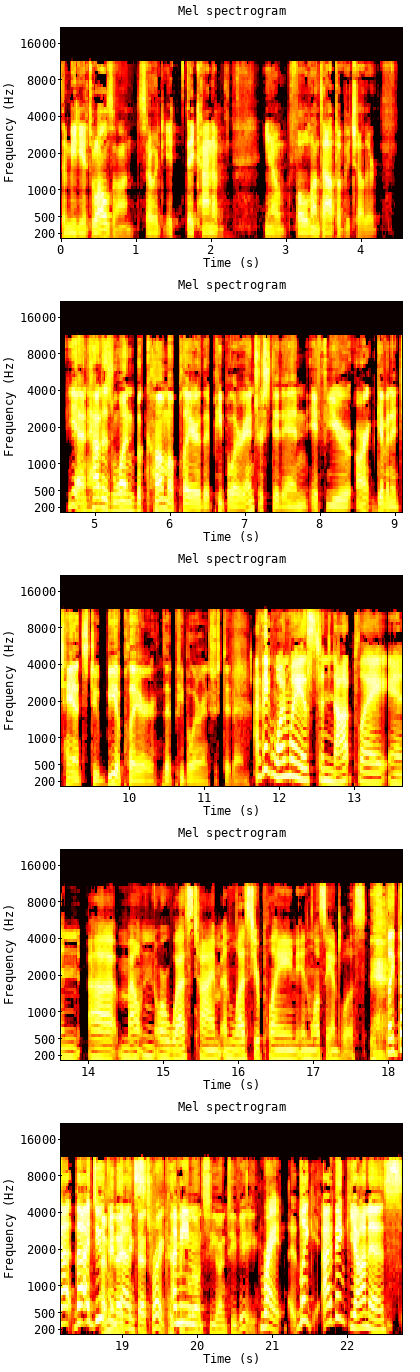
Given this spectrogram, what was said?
the media dwells on. So it, it they kind of, you know, fold on top of each other. Yeah, and how does one become a player that people are interested in if you aren't given a chance to be a player that people are interested in? I think one way is to not play in uh, Mountain or West time unless you're playing in Los Angeles. Like that. that I do. I mean, think I think that's right because I people mean, don't see you on TV. Right. Like I think Giannis.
